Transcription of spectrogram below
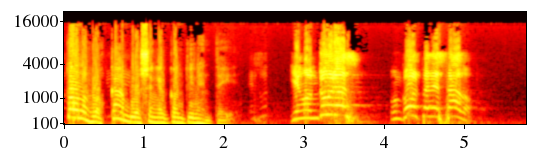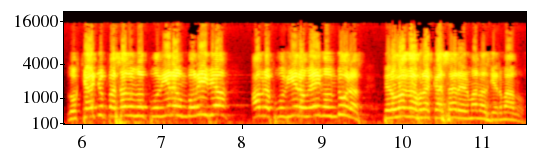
todos los cambios en el continente. Y en Honduras, un golpe de Estado. Lo que año pasado no pudieron en Bolivia, ahora pudieron en Honduras, pero van a fracasar, hermanas y hermanos.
